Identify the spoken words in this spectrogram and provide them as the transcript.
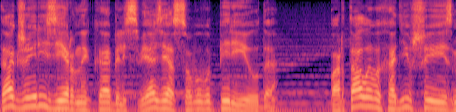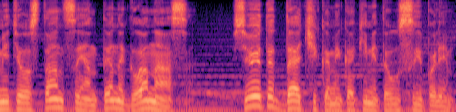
Также и резервный кабель связи особого периода. Порталы, выходившие из метеостанции антенны ГЛОНАССа. Все это датчиками какими-то усыпали.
